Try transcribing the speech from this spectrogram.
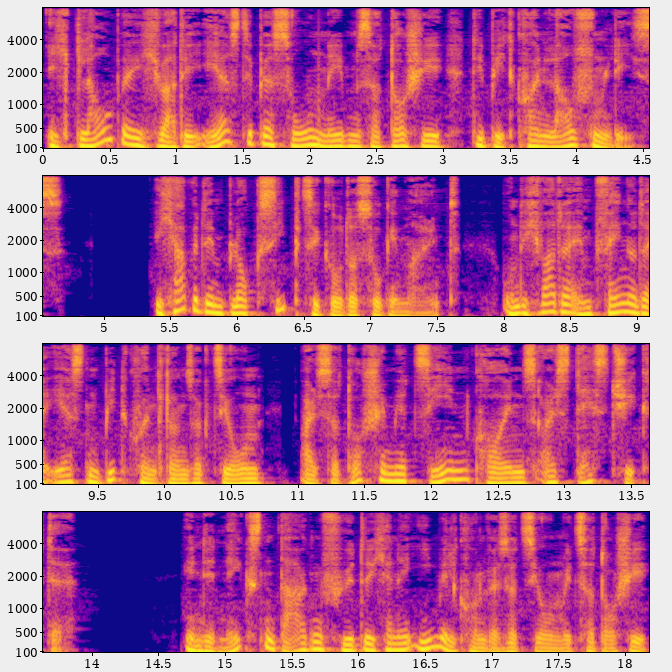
Ich glaube, ich war die erste Person neben Satoshi, die Bitcoin laufen ließ. Ich habe den Block 70 oder so gemeint und ich war der Empfänger der ersten Bitcoin-Transaktion, als Satoshi mir zehn Coins als Test schickte. In den nächsten Tagen führte ich eine E-Mail-Konversation mit Satoshi,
